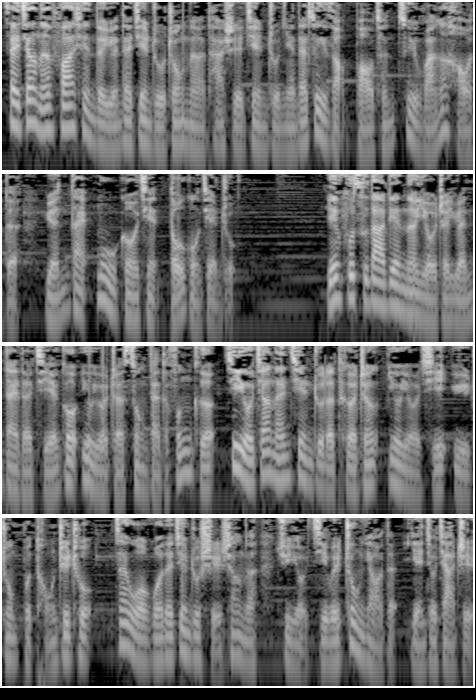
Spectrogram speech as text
在江南发现的元代建筑中呢，它是建筑年代最早、保存最完好的元代木构件斗拱建筑。延福寺大殿呢，有着元代的结构，又有着宋代的风格，既有江南建筑的特征，又有其与众不同之处，在我国的建筑史上呢，具有极为重要的研究价值。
